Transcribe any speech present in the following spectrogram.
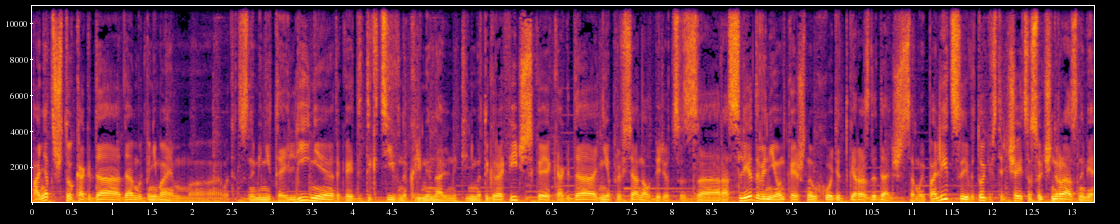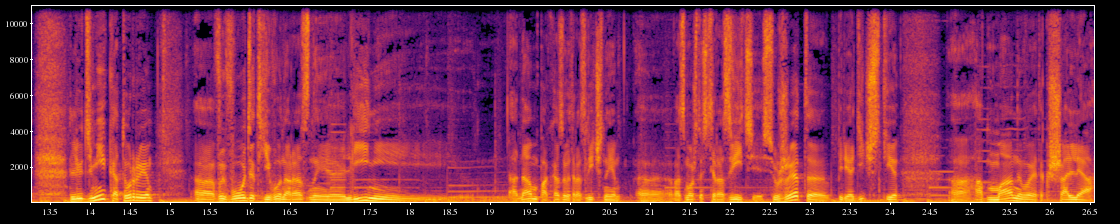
понятно, что когда да, мы понимаем э, вот эта знаменитая линия, такая детективно-криминально-кинематографическая, когда непрофессионал берется за расследование, он, конечно, уходит гораздо дальше самой полиции, и в итоге встречается с очень разными людьми, которые э, выводят его на разные линии, а нам показывают различные э, возможности развития сюжета, периодически э, обманывая, так шаля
